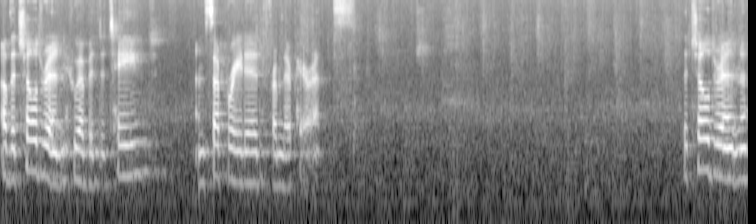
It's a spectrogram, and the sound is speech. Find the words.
of the children who have been detained and separated from their parents. The children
